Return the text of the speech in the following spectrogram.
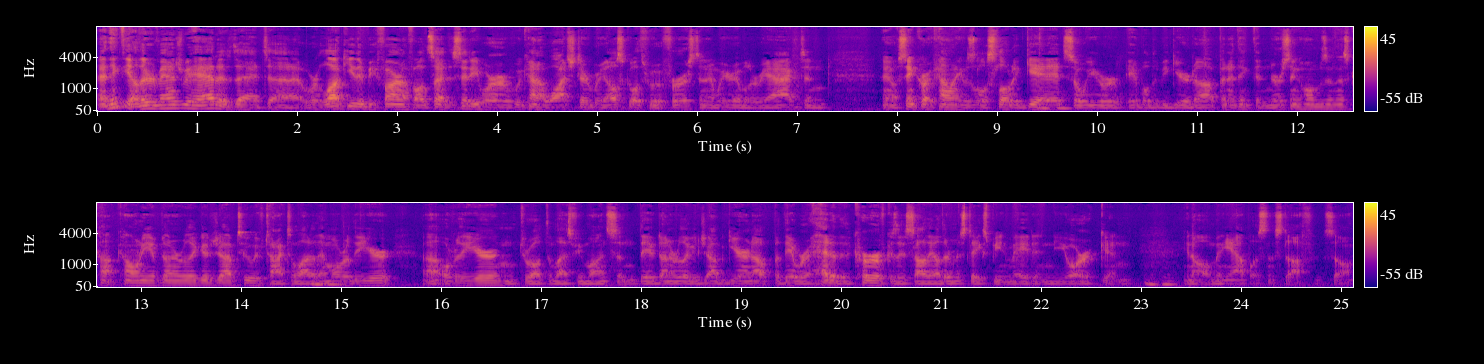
And I think the other advantage we had is that uh, we're lucky to be far enough outside the city where we kind of watched everybody else go through it first, and then we were able to react. And you know, St. Croix County was a little slow to get it, so we were able to be geared up. And I think the nursing homes in this co- county have done a really good job too. We've talked to a lot of them over the year, uh, over the year, and throughout the last few months, and they've done a really good job of gearing up. But they were ahead of the curve because they saw the other mistakes being made in New York and you know Minneapolis and stuff. So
